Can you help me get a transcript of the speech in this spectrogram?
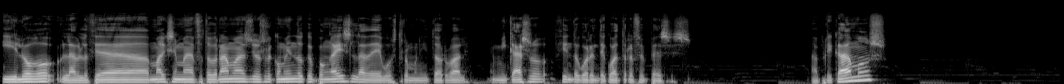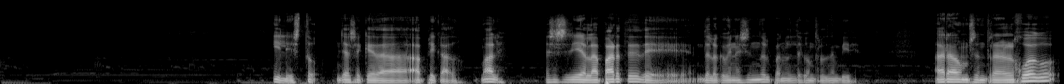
Y luego la velocidad máxima de fotogramas, yo os recomiendo que pongáis la de vuestro monitor, ¿vale? En mi caso, 144 FPS. Aplicamos y listo, ya se queda aplicado, ¿vale? Esa sería la parte de, de lo que viene siendo el panel de control de NVIDIA. Ahora vamos a entrar al juego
